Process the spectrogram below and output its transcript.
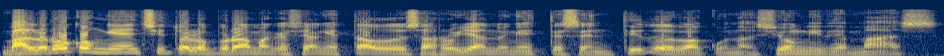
Valoró con éxito los programas que se han estado desarrollando en este sentido de vacunación y demás.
